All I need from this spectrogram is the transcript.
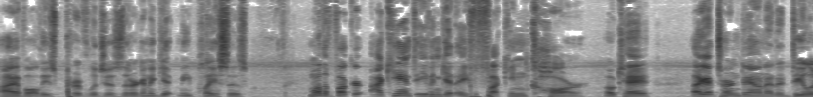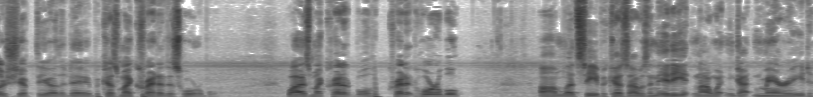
I have all these privileges that are going to get me places. Motherfucker, I can't even get a fucking car, okay? I got turned down at a dealership the other day because my credit is horrible. Why is my credit credit horrible? Um, let's see, because I was an idiot and I went and got married.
